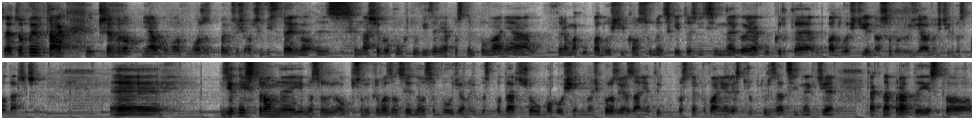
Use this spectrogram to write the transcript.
To powiem tak, przewrotnie, albo mo- może powiem coś oczywistego. Z naszego punktu widzenia postępowania w ramach upadłości konsumenckiej to jest nic innego jak ukryte upadłości jednoosobowych działalności gospodarczej. E, Z jednej strony jednoosoby, osoby prowadzące jednoosobową działalność gospodarczą mogą sięgnąć po rozwiązanie typu postępowanie restrukturyzacyjne, gdzie tak naprawdę jest to,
